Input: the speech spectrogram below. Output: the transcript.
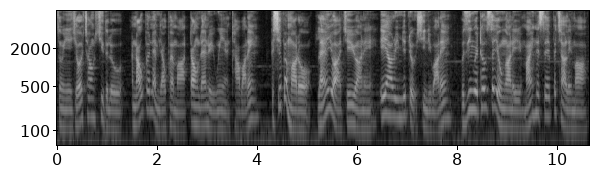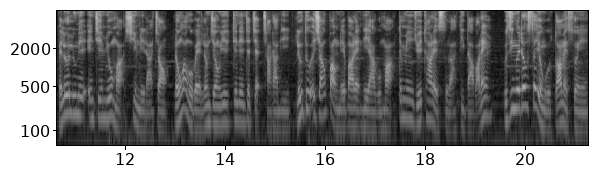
ဆိုရင်ရောချောင်းရှိသလိုအနောက်ဘက်နဲ့မြောက်ဘက်မှာတောင်တန်းတွေဝန်းရံထားပါတယ်အရှိတ်ဘက်မှာတော့လမ်းရွာကျေးရွာနဲ့ AR မြစ်တို့ရှိနေပါတယ်။ဝစီငွေထုတ်စက်ယုံကနေမိုင်း20ပတ်ချလေးမှာဘယ်လိုလူနေအင်ဂျင်မျိုးမှရှိမနေတာကြောင့်လုံးဝကိုပဲလုံခြုံရေးတင်းတင်းကြပ်ကြပ်ချထားပြီးလူသူအယောက်ပေါင်နေပါတဲ့နေရာကိုမှတမင်ရွေးထားတယ်ဆိုတာသိတာပါတယ်။ ဝစီငွေထုတ်စက်ယုံကိုတွားမယ်ဆိုရင်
